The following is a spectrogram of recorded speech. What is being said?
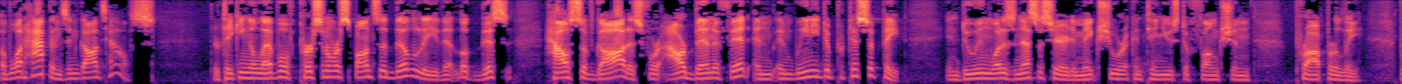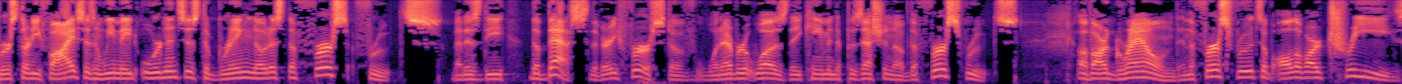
of what happens in God's house. They're taking a level of personal responsibility that, look, this house of God is for our benefit, and, and we need to participate in doing what is necessary to make sure it continues to function properly. Verse 35 says, And we made ordinances to bring, notice, the first fruits. That is the, the best, the very first of whatever it was they came into possession of, the first fruits of our ground, and the first fruits of all of our trees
